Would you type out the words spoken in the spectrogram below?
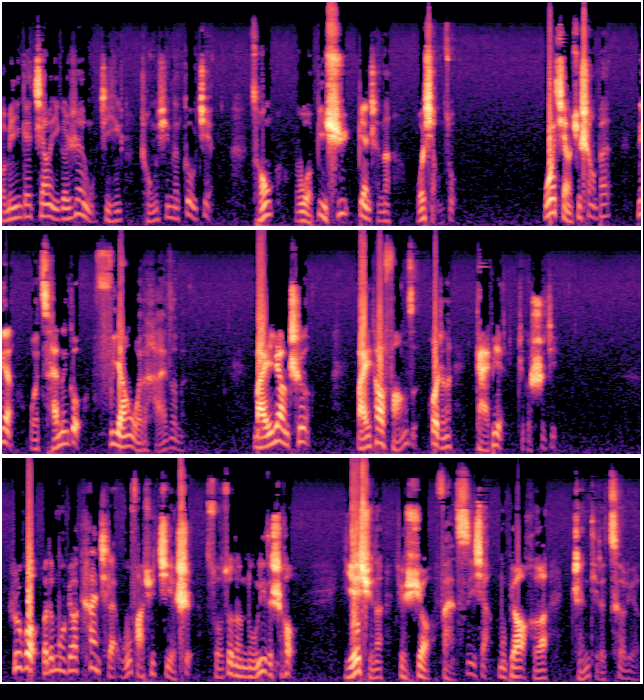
我们应该将一个任务进行重新的构建。从我必须变成了我想做，我想去上班，那样我才能够抚养我的孩子们，买一辆车，买一套房子，或者呢改变这个世界。如果我的目标看起来无法去解释所做的努力的时候，也许呢就需要反思一下目标和整体的策略了。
